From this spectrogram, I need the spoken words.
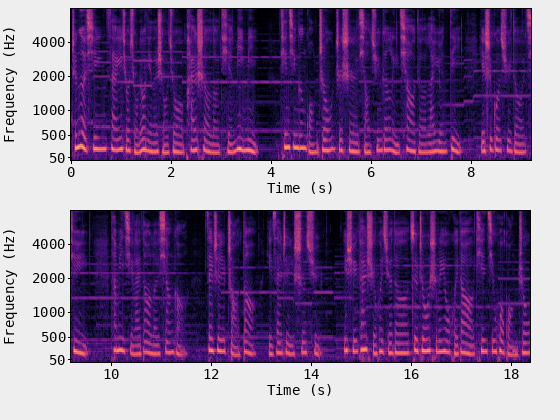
陈可辛在一九九六年的时候就拍摄了《甜蜜蜜》，天津跟广州，这是小军跟李翘的来源地，也是过去的记忆。他们一起来到了香港，在这里找到，也在这里失去。也许一开始会觉得，最终是不是又回到天津或广州？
